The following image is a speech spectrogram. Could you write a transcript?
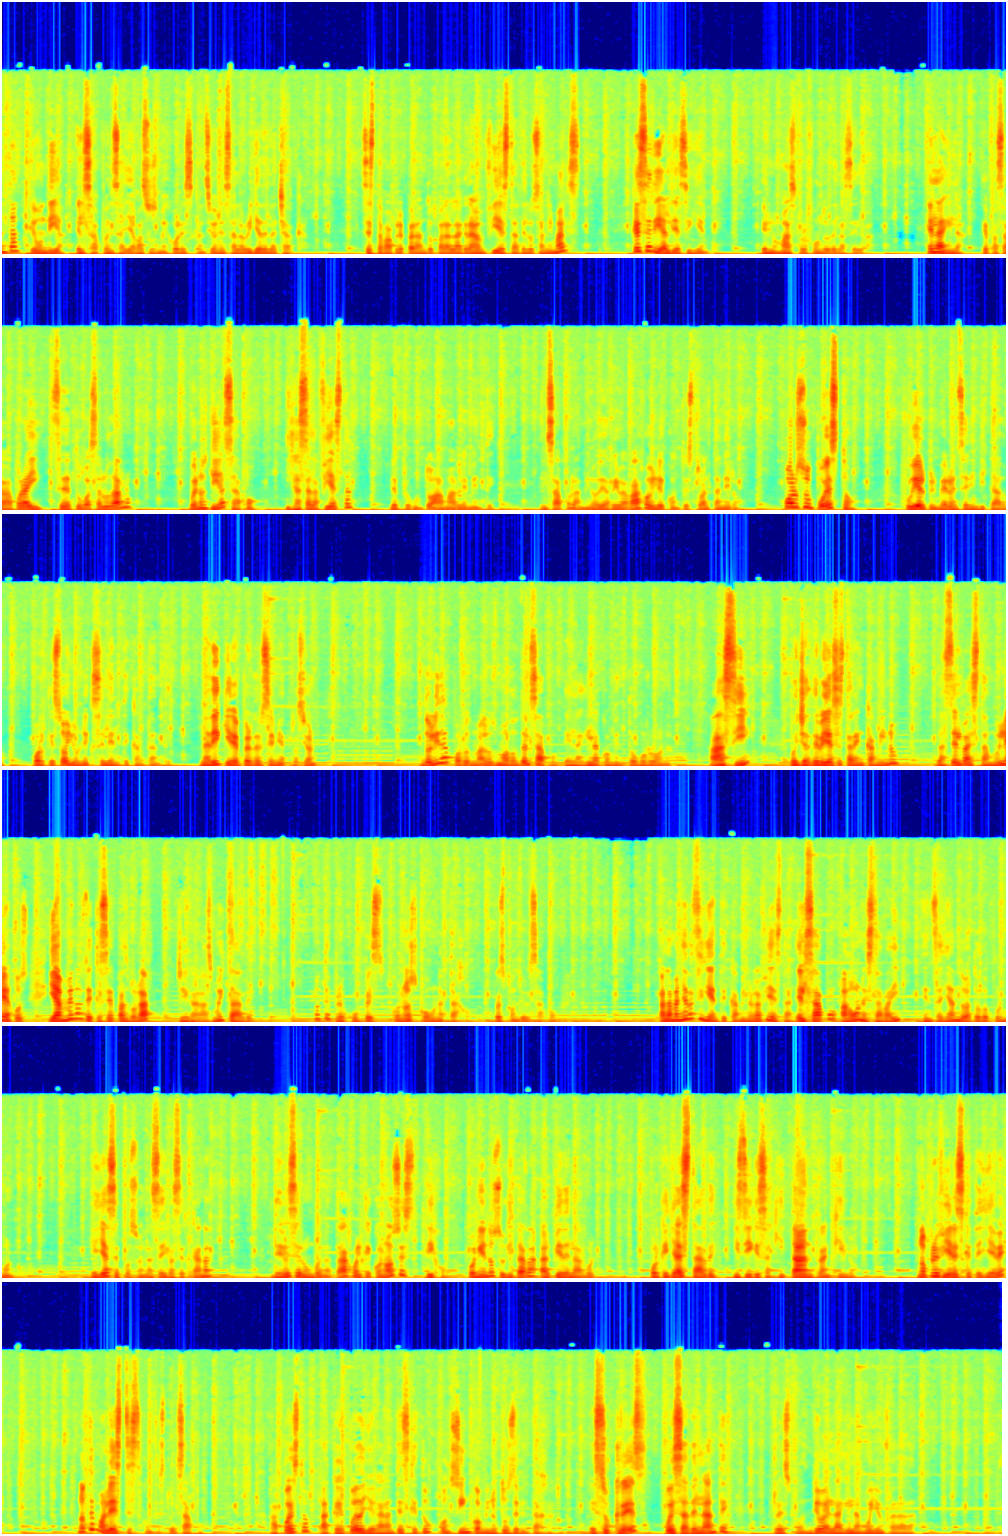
Cuentan que un día el sapo ensayaba sus mejores canciones a la orilla de la charca. se estaba preparando para la gran fiesta de los animales, que sería el día siguiente, en lo más profundo de la selva. El águila, que pasaba por ahí, se detuvo a saludarlo. Buenos días, sapo. ¿Irás a la fiesta? le preguntó amablemente. El sapo la miró de arriba abajo y le contestó altanero. Por supuesto. Fui el primero en ser invitado, porque soy un excelente cantante. Nadie quiere perderse mi actuación. Dolida por los malos modos del sapo, el águila comentó burlona. ¿Ah, sí? Pues ya deberías estar en camino. La selva está muy lejos y a menos de que sepas volar, llegarás muy tarde. No te preocupes, conozco un atajo, respondió el sapo. A la mañana siguiente, camino a la fiesta, el sapo aún estaba ahí, ensayando a todo pulmón. Ella se posó en la ceiba cercana. Debe ser un buen atajo el que conoces, dijo, poniendo su guitarra al pie del árbol. Porque ya es tarde y sigues aquí tan tranquilo. ¿No prefieres que te lleve? No te molestes, contestó el sapo. Apuesto a que puedo llegar antes que tú con cinco minutos de ventaja. ¿Eso crees? Pues adelante, respondió el águila muy enfadada.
